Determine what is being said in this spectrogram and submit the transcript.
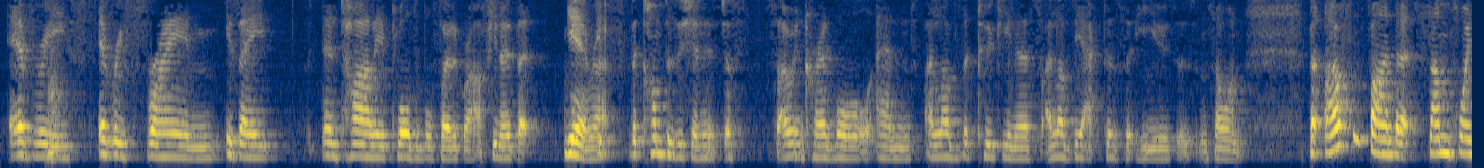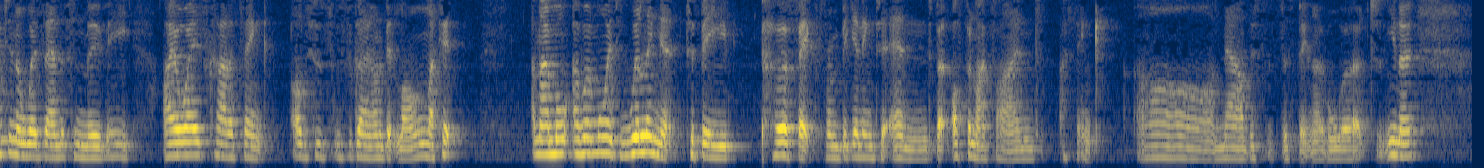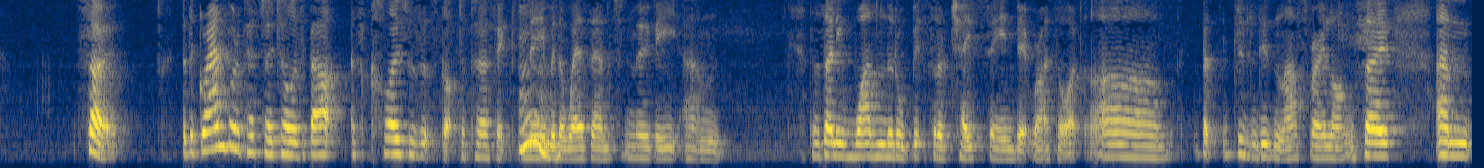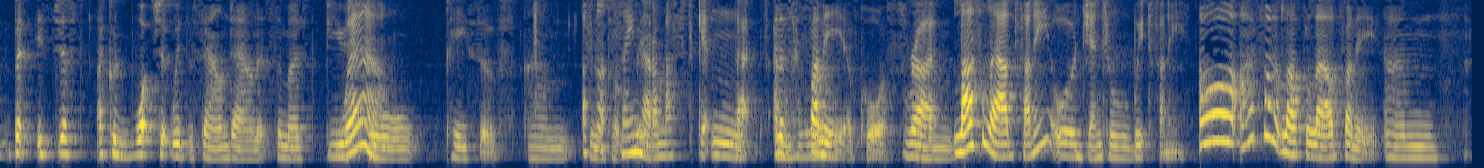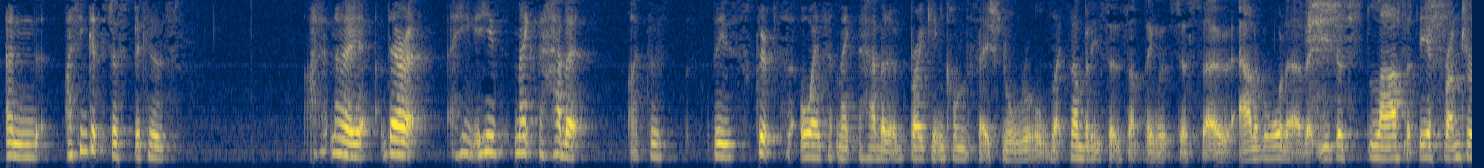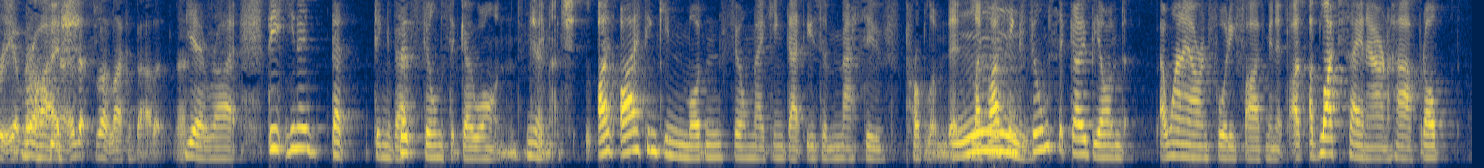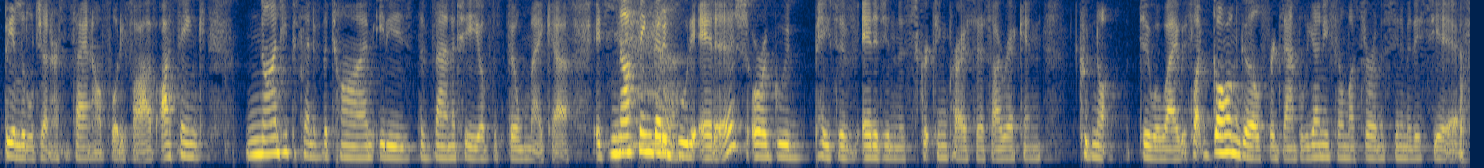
every every frame is a entirely plausible photograph. You know that Yeah, right. it's, the composition is just so incredible, and I love the kookiness. I love the actors that he uses, and so on. But I often find that at some point in a Wes Anderson movie, I always kind of think, "Oh, this is this is going on a bit long." Like it, and I'm I'm always willing it to be perfect from beginning to end. But often I find I think, "Oh, now this is just being overworked," you know. So, but the Grand Budapest Hotel is about as close as it's got to perfect for me with a Wes Anderson movie. Um, there was only one little bit, sort of chase scene bit where I thought, oh, but it didn't, didn't last very long. So, um, but it's just I could watch it with the sound down. It's the most beautiful piece of. Um, I've not seen that. I must get that. and it's funny, of course. Right. Um, Laugh aloud funny or gentle wit funny? Oh, I find it laugh aloud funny, um, and I think it's just because I don't know. There, are, he he makes a habit like the, these scripts always make the habit of breaking conversational rules. Like somebody says something that's just so out of order that you just laugh at the effrontery of it. You Right. know, that's what I like about it. Uh, Yeah, right. The you know that thing about But- films that go on Yeah. too much. I, I think in modern filmmaking that is a massive problem. That like I Mm. think films that go beyond a one hour and forty five minutes. I'd, I'd like to say an hour and a half, but I'll be a little generous and say an hour forty five. I think ninety percent of the time it is the vanity of the filmmaker. It's nothing that a good edit or a good piece of edit in the scripting process. I reckon could not do away with. Like Gone Girl, for example, the only film I saw in the cinema this year.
